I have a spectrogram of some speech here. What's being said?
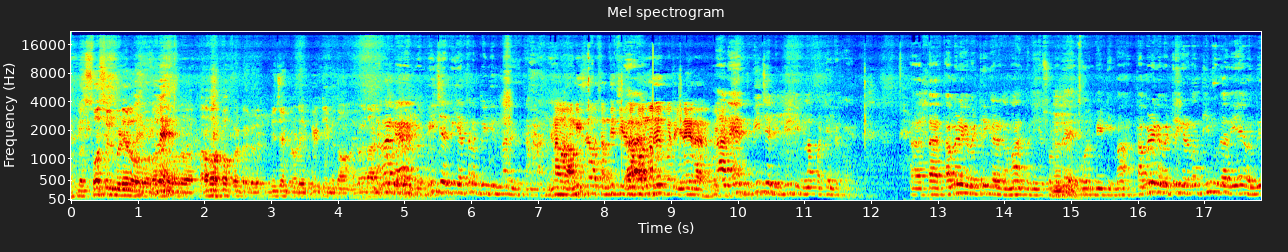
இந்த சோசியல் ஒரு பரபரப்பாக போயிட்டு இருக்குது பிஜேபியினுடைய பி டீம் தான். இவங்க தான் பிஜேபிக்கு எத்தனை பி டீம் தான் இருக்குது அமித்ஷாவை சந்திச்சு இணைகிறாரு. நானே பிஜேபி பி டீம்லாம் பட்டியலிருக்கேன் அஹ் த- தமிழக வெற்றி கழகமா இப்போ நீங்க சொல்றது ஒரு பி டீமா தமிழக வெற்றி கழகம் திமுகவையே வந்து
